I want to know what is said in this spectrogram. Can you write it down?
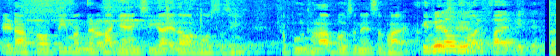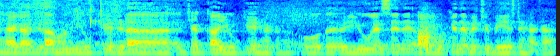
ਜਿਹੜਾ ਫਰੋਤੀ ਮੰਗਣ ਵਾਲਾ ਗੈਂਗ ਸੀਗਾ ਇਹਦਾ ਆਲਮੋਸਟ ਅਸੀਂ ਕਪੂਰਥਲਾ ਪੁਲਿਸ ਨੇ ਸਫਾਇਆ ਕਰ ਕਿੰਨੇ ਰਾਉਂਡ ਫਾਇਰ ਕੀਤੇ ਹੈਗਾ ਜਿਹੜਾ ਹੁਣ ਯੂਕੇ ਜਿਹੜਾ ਜੱਗਾ ਯੂਕੇ ਹੈਗਾ ਉਹਦੇ ਯੂਐਸਏ ਦੇ ਯੂਕੇ ਦੇ ਵਿੱਚ ਬੇਸਡ ਹੈਗਾ।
